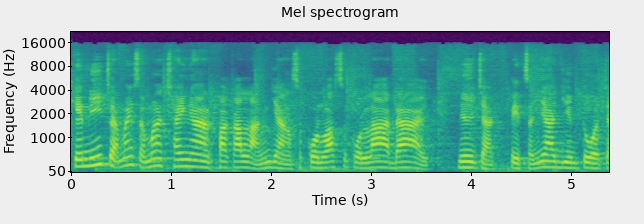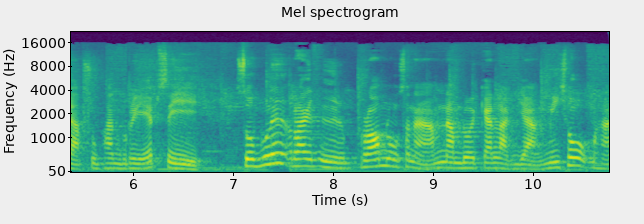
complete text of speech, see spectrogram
เกมนี้จะไม่สามารถใช้งานปาการหลังอย่างสกลวัฒสกลล่าได้ เนื่องจากติดสัญญายืมตัวจากสุพรรณบุรี FC ส่วนผู้เล่นรายอื่นพร้อมลงสนามนำโดยแกนหลักอย่างมีโชคมหา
